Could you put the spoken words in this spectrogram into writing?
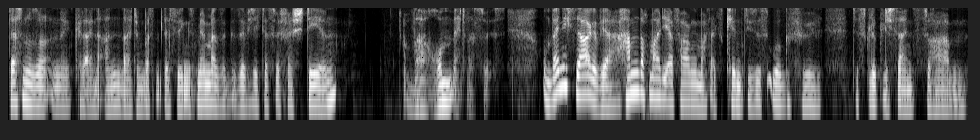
Das ist nur so eine kleine Anleitung. Was, deswegen ist mir immer so sehr wichtig, dass wir verstehen, warum etwas so ist. Und wenn ich sage, wir haben doch mal die Erfahrung gemacht, als Kind dieses Urgefühl des Glücklichseins zu haben,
